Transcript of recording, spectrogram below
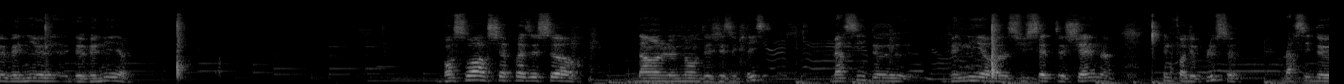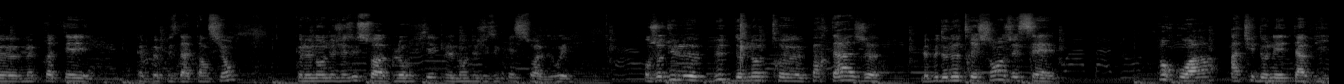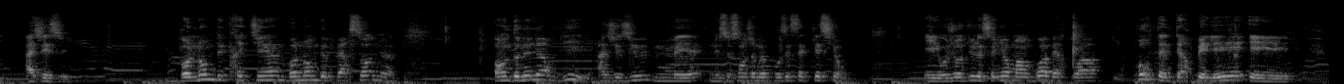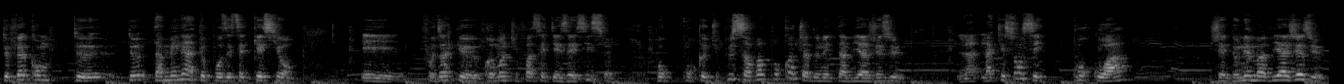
de venir. Bonsoir, chers frères et sœurs, dans le nom de Jésus-Christ. Merci de venir sur cette chaîne une fois de plus. Merci de me prêter un peu plus d'attention. Que le nom de Jésus soit glorifié, que le nom de Jésus-Christ soit loué. Aujourd'hui, le but de notre partage, le but de notre échange, c'est pourquoi as-tu donné ta vie à Jésus? Bon nombre de chrétiens, bon nombre de personnes ont donné leur vie à Jésus, mais ne se sont jamais posé cette question. Et aujourd'hui, le Seigneur m'envoie vers toi pour t'interpeller et te faire t'amener à te poser cette question. Et il faudra que vraiment tu fasses cet exercice pour, pour que tu puisses savoir pourquoi tu as donné ta vie à Jésus. La, la question c'est pourquoi j'ai donné ma vie à Jésus?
